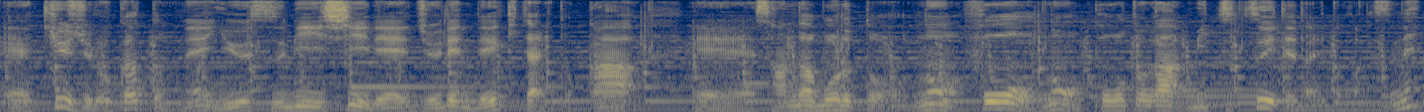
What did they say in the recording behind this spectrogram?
えー、96ワットのね USB-C で充電できたりとか、えー、サンダーボルトの4のポートが3つついてたりとかですね、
